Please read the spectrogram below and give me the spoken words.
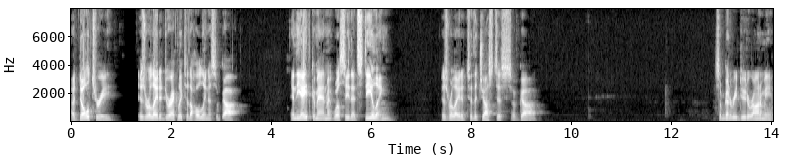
adultery is related directly to the holiness of God. In the eighth commandment, we'll see that stealing is related to the justice of God. So I'm going to read Deuteronomy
